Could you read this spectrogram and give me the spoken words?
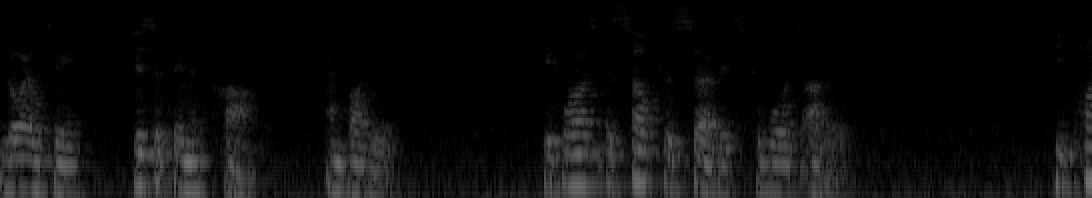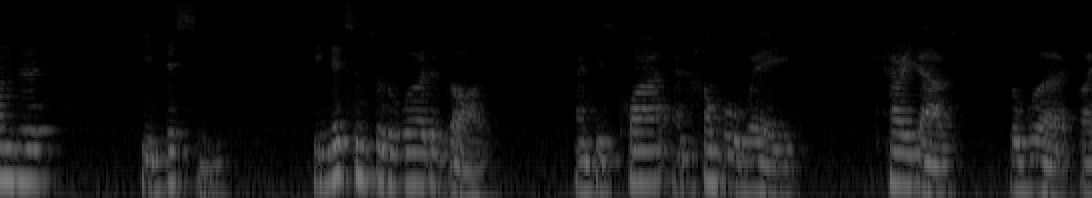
loyalty, discipline of heart and body. It was a selfless service towards others. He pondered, he listened, he listened to the Word of God, and his quiet and humble way carried out the Word by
